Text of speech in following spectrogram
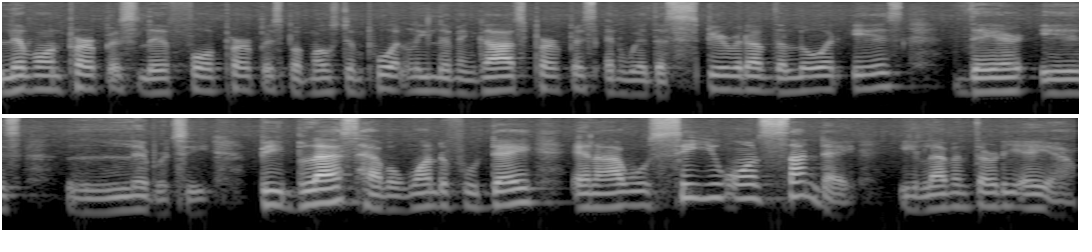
Live on purpose, live for purpose, but most importantly, live in God's purpose. And where the Spirit of the Lord is, there is liberty. Be blessed. Have a wonderful day. And I will see you on Sunday, 11:30 a.m.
